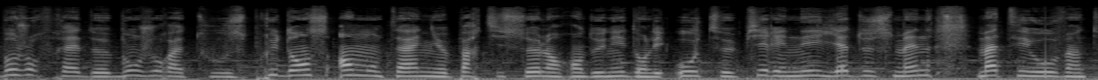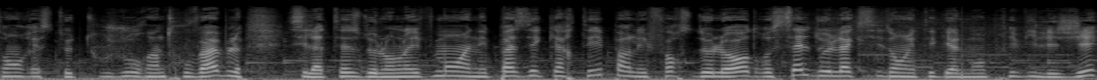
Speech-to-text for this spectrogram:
Bonjour Fred, bonjour à tous. Prudence en montagne, parti seul en randonnée dans les Hautes-Pyrénées il y a deux semaines. Mathéo, 20 ans, reste toujours introuvable. Si la thèse de l'enlèvement n'est pas écartée par les forces de l'ordre, celle de l'accident est également privilégiée.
